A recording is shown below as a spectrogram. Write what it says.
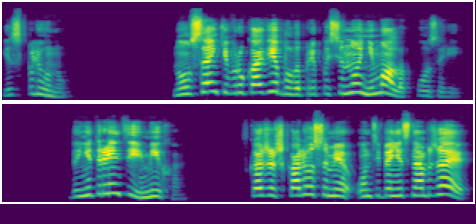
и сплюнул. Но у Саньки в рукаве было припасено немало козырей. Да не тренди, Миха. Скажешь, колесами он тебя не снабжает?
